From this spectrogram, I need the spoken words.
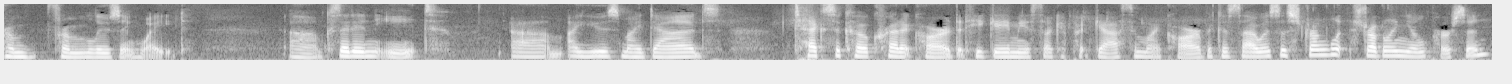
from from losing weight because um, I didn't eat. Um, I used my dad's Texaco credit card that he gave me so I could put gas in my car because I was a strugg- struggling young person.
